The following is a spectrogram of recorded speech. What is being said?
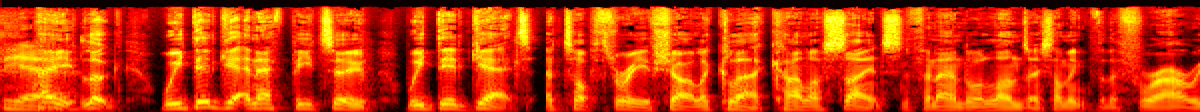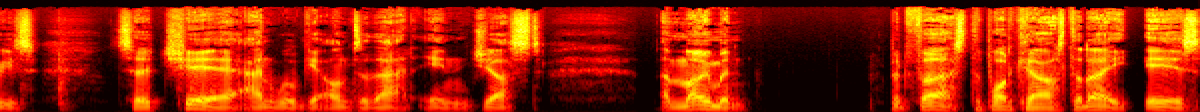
Yeah. Hey, look, we did get an FP2. We did get a top three of Charles Leclerc, Carlos Sainz, and Fernando Alonso. Something for the Ferraris to cheer, and we'll get onto that in just a moment. But first, the podcast today is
